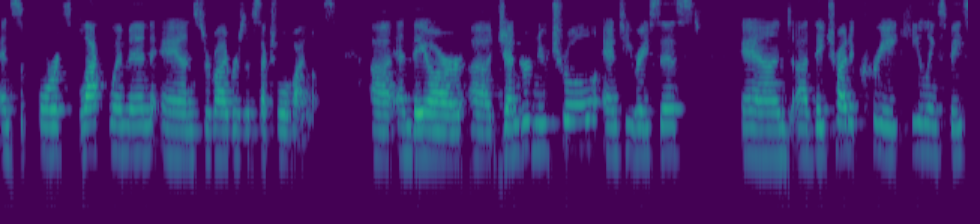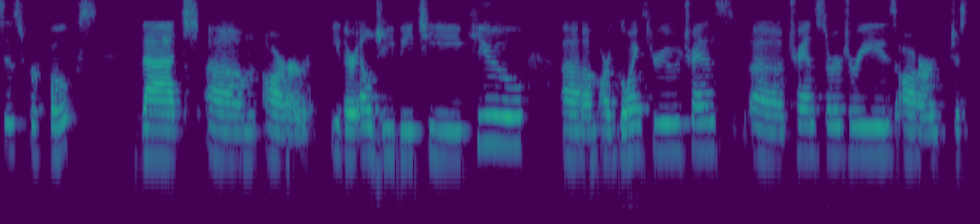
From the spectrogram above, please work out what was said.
and supports Black women and survivors of sexual violence. Uh, and they are uh, gender neutral, anti racist, and uh, they try to create healing spaces for folks that um, are either LGBTQ, um, are going through trans, uh, trans surgeries, are just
